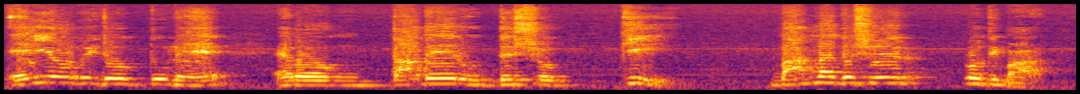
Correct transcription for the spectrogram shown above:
এই অভিযোগ তুলে এবং তাদের উদ্দেশ্য কি? বাংলাদেশের প্রতিবাদ।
